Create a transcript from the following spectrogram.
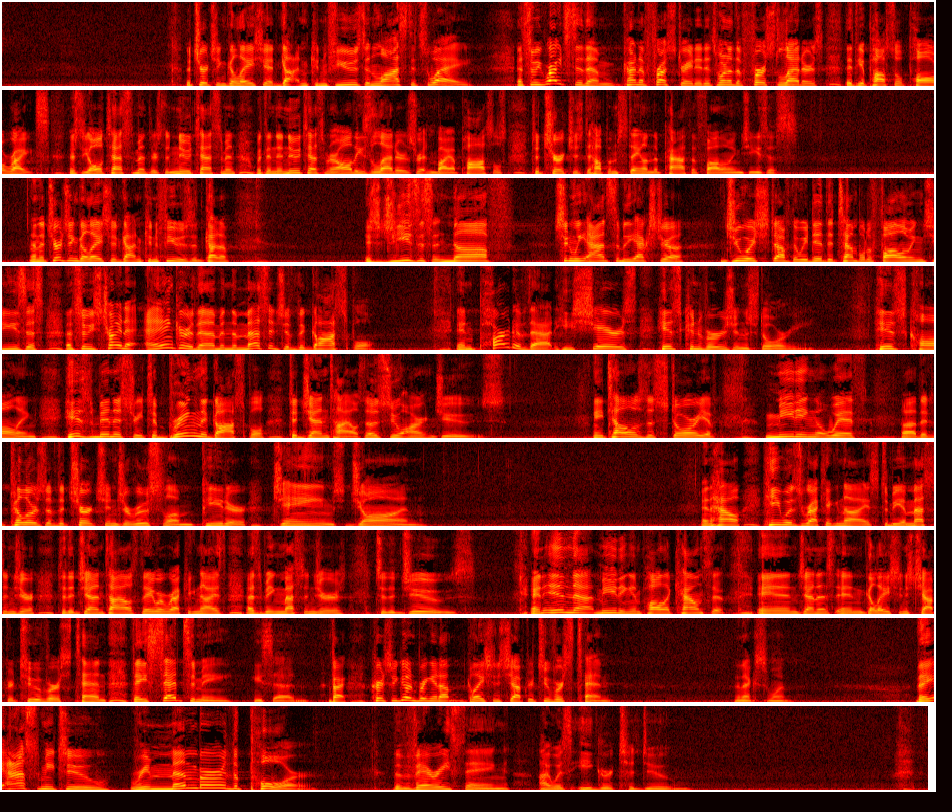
The church in Galatia had gotten confused and lost its way. And so he writes to them, kind of frustrated. It's one of the first letters that the Apostle Paul writes. There's the Old Testament, there's the New Testament. Within the New Testament are all these letters written by apostles to churches to help them stay on the path of following Jesus. And the church in Galatia had gotten confused and kind of, is Jesus enough? Shouldn't we add some of the extra Jewish stuff that we did the temple to following Jesus? And so he's trying to anchor them in the message of the gospel. And part of that, he shares his conversion story, his calling, his ministry to bring the gospel to Gentiles, those who aren't Jews. he tells the story of meeting with uh, the pillars of the church in Jerusalem Peter, James, John and how he was recognized to be a messenger to the Gentiles. They were recognized as being messengers to the Jews. And in that meeting, and Paul accounts it in, Genesis, in Galatians chapter 2, verse 10, they said to me, he said, in fact, Chris, we go and bring it up? Galatians chapter 2, verse 10. The next one. They asked me to remember the poor, the very thing I was eager to do.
